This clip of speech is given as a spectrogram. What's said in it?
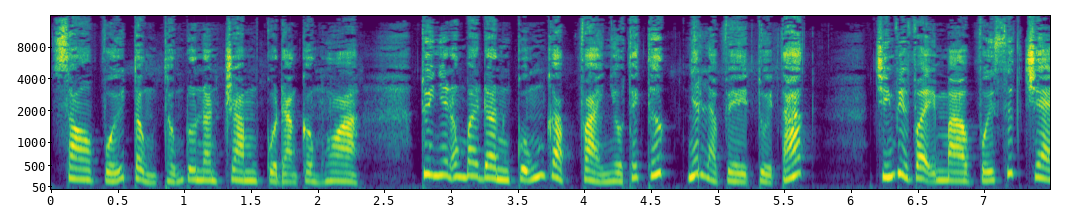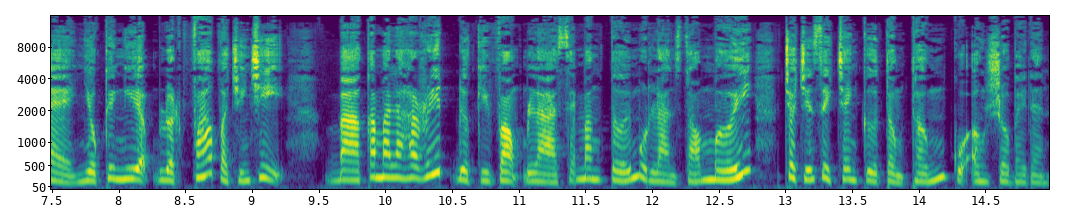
so với Tổng thống Donald Trump của Đảng Cộng Hòa. Tuy nhiên ông Biden cũng gặp phải nhiều thách thức, nhất là về tuổi tác. Chính vì vậy mà với sức trẻ, nhiều kinh nghiệm luật pháp và chính trị, bà Kamala Harris được kỳ vọng là sẽ mang tới một làn gió mới cho chiến dịch tranh cử tổng thống của ông Joe Biden.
